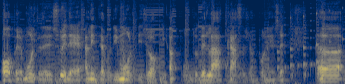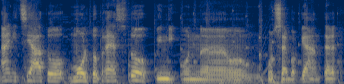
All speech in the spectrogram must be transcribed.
opere, molte delle sue idee all'interno di molti giochi appunto della casa giapponese. Uh, ha iniziato molto presto, quindi con, uh, con Cyborg Hunter,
